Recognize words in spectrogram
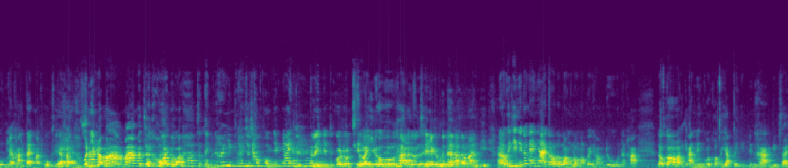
พวกแหมเนี้ยวันค่ะ นี้แต่งมาถูกสินะคะแดงวันนี้ใช่ประหม่ามากมาเจอโค้ชบอกว่า จะแต่งหน้ายังไงจะทำผมยังไง อะไรอย่างเงี้ยกลัวโดนเช็สค วยอยู่ค่ะโดนสเช็วยคอยู่นะคะประมาณนี้ค่ะแล้ววิธีนี้ก็ง่ายๆ ก็เราลองลองลองไปทำดูนะคะ แล้วก็อีกอันหนึงก็ขอขยับไปนิดนึงนะค่ะ พี่บิมใส่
